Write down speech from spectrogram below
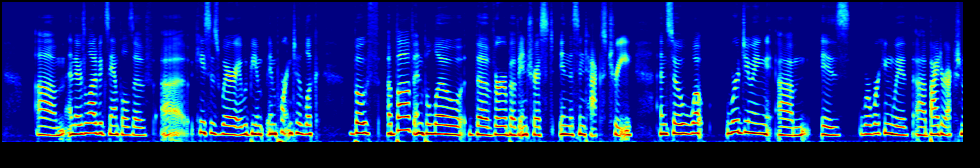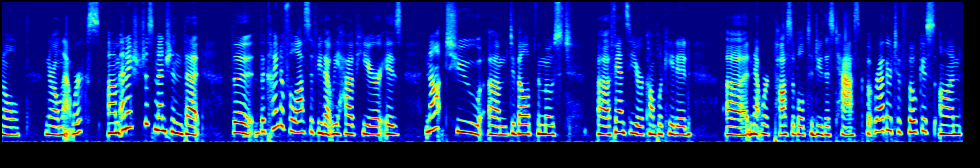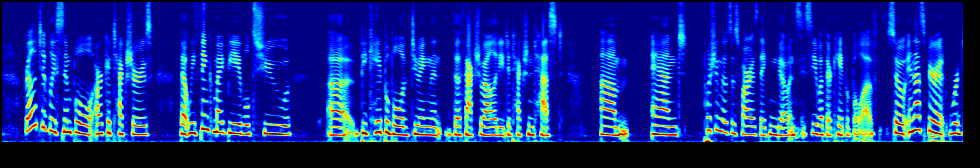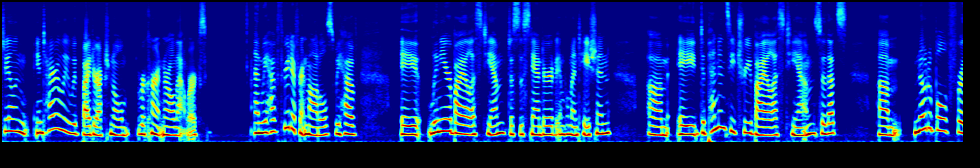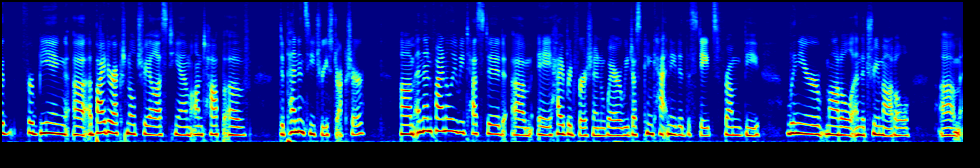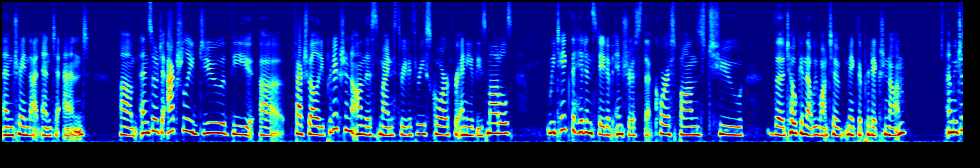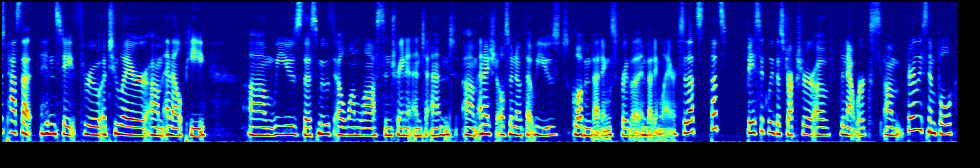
Um, and there's a lot of examples of uh, cases where it would be important to look both above and below the verb of interest in the syntax tree. And so, what we're doing um, is we're working with uh, bidirectional neural networks. Um, and I should just mention that the the kind of philosophy that we have here is not to um, develop the most uh, fancy or complicated uh, network possible to do this task, but rather to focus on relatively simple architectures that we think might be able to uh, be capable of doing the, the factuality detection test um, and pushing those as far as they can go and see what they're capable of. So, in that spirit, we're dealing entirely with bidirectional recurrent neural networks. And we have three different models. We have a linear BiLSTM, just the standard implementation um, a dependency tree BiLSTM. So that's um, notable for for being a, bidirectional tree LSTM on top of dependency tree structure. Um, and then finally, we tested um, a hybrid version where we just concatenated the states from the linear model and the tree model um, and trained that end to end. Um, and so, to actually do the uh, factuality prediction on this minus three to three score for any of these models, we take the hidden state of interest that corresponds to the token that we want to make the prediction on, and we just pass that hidden state through a two layer um, MLP. Um, we use the smooth L1 loss and train it end to end. Um, and I should also note that we used GloVe embeddings for the embedding layer. So that's that's basically the structure of the networks. Um, fairly simple,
